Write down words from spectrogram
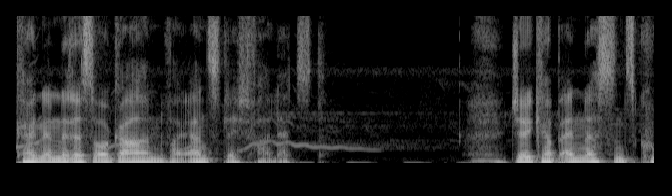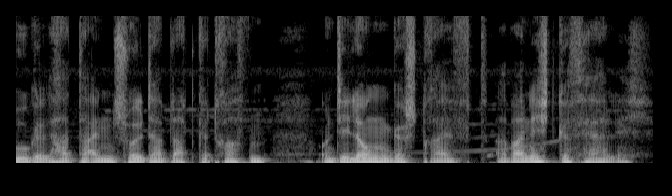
Kein inneres Organ war ernstlich verletzt. Jacob Andersons Kugel hatte ein Schulterblatt getroffen und die Lungen gestreift, aber nicht gefährlich.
